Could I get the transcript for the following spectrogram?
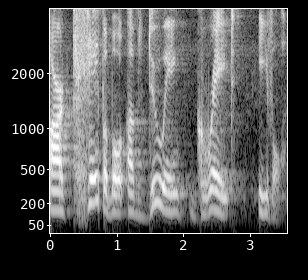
are capable of doing great evil.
